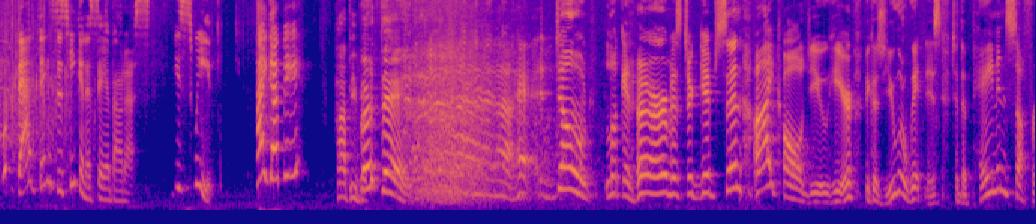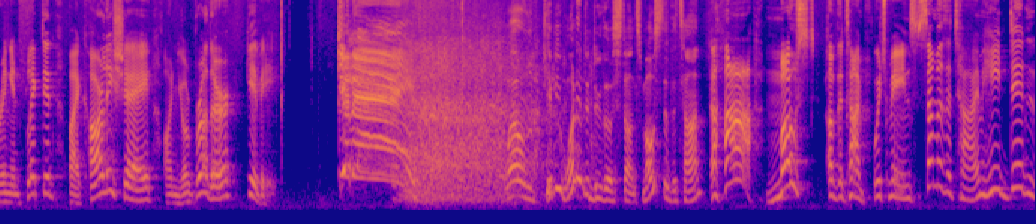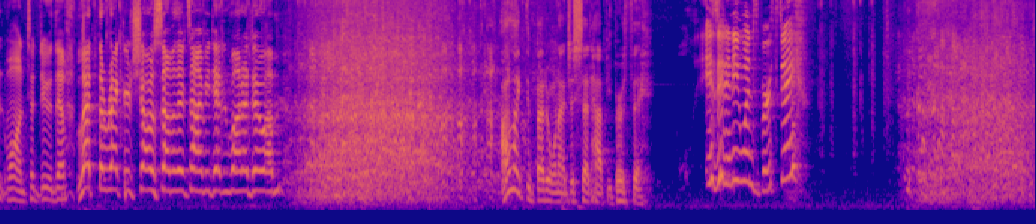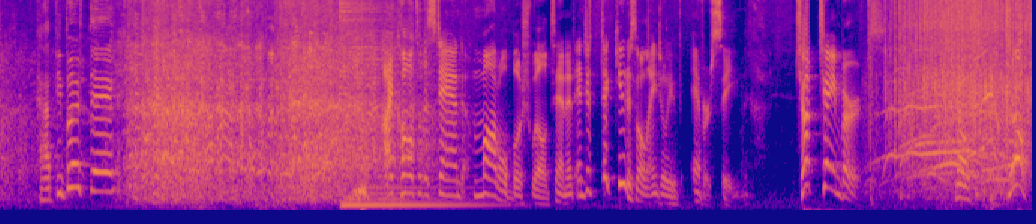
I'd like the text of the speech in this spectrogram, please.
What bad things is he gonna say about us? He's sweet. Hi, Guppy. Happy birthday. Don't look at her, Mr. Gibson. I called you here because you were witness to the pain and suffering inflicted by Carly Shay on your brother, Gibby. Gibby! Well, Gibby wanted to do those stunts most of the time. Aha! Most of the time, which means some of the time he didn't want to do them. Let the record show some of the time he didn't want to do them. I liked it better when I just said happy birthday. Is it anyone's birthday? Happy birthday! I call to the stand model Bushwell tenant and just the cutest little angel you've ever seen. Chuck Chambers. No, no,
